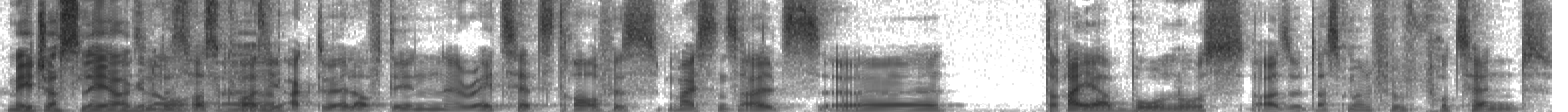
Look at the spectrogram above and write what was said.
Major Slayer, also genau. Das, was quasi äh, aktuell auf den Raid-Sets drauf ist, meistens als äh, Dreier-Bonus, also dass man 5%,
